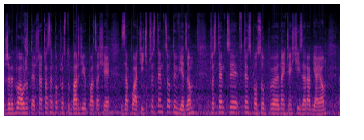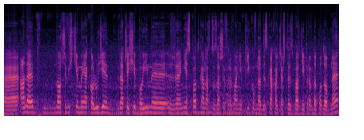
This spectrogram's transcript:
żeby była użyteczna. Czasem po prostu bardziej opłaca się zapłacić. Przestępcy o tym wiedzą, przestępcy w ten sposób e, najczęściej zarabiają, e, ale no oczywiście my jako ludzie raczej się boimy, że nie spotka nas to zaszyfrowanie plików na dyskach, chociaż to jest bardziej prawdopodobne,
